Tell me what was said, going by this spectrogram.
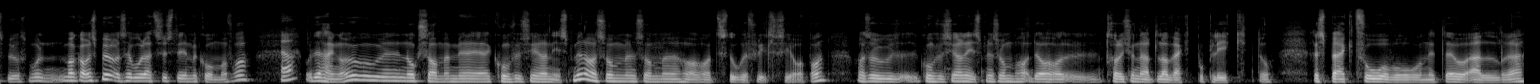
spørsmål. Man kan jo spørre seg hvor dette systemet kommer fra. Ja. Og det henger jo nok sammen med konfusianisme, da, som, som har hatt stor innflytelse i Japan. Altså konfusianisme som har tradisjonelt la vekt på plikt og respekt for overordnede og eldre,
